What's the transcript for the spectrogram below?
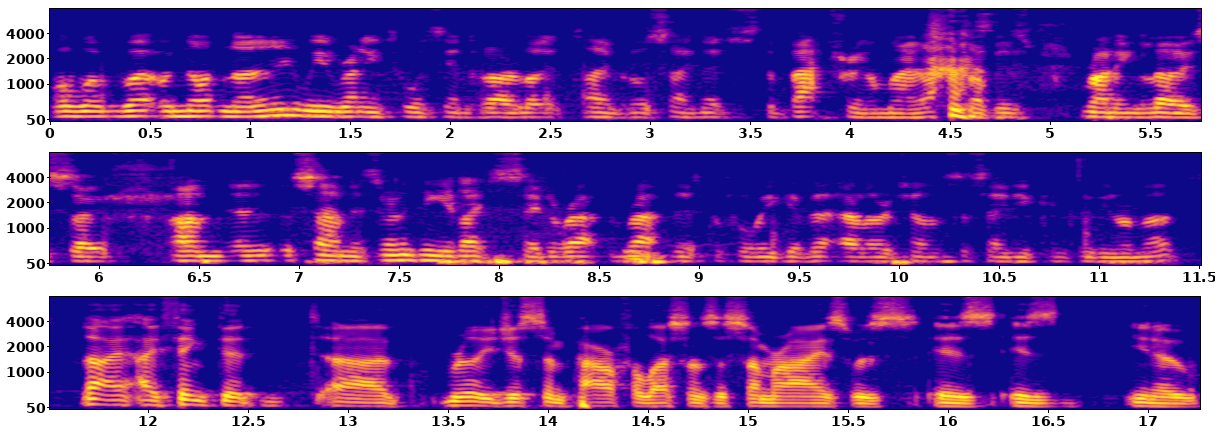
Well, we're, we're not not only are we running towards the end of our allotted time, but also I noticed the battery on my laptop is running low. So, um, uh, Sam, is there anything you'd like to say to wrap wrap this before we give Ela a chance to say any concluding remarks? No, I, I think that uh, really just some powerful lessons to summarize was is is you know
